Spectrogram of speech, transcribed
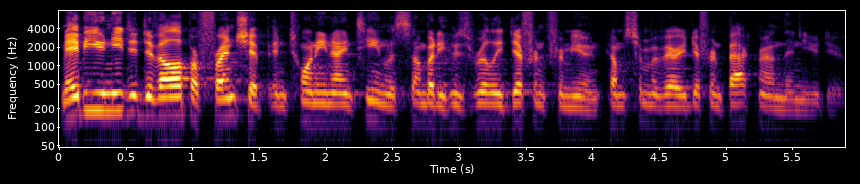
Maybe you need to develop a friendship in 2019 with somebody who's really different from you and comes from a very different background than you do.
